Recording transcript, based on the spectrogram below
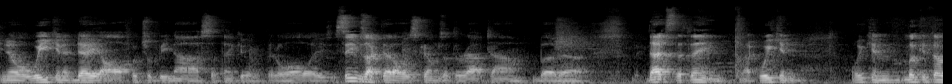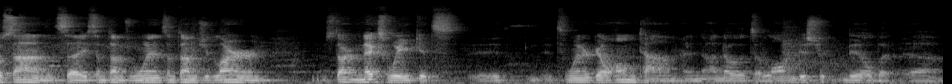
you know, a week and a day off, which will be nice. I think it'll it'll always. It seems like that always comes at the right time, but uh, that's the thing. Like we can we can look at those signs and say sometimes you win, sometimes you learn. Starting next week, it's it, it's winter go home time, and I know it's a long district deal, but uh,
